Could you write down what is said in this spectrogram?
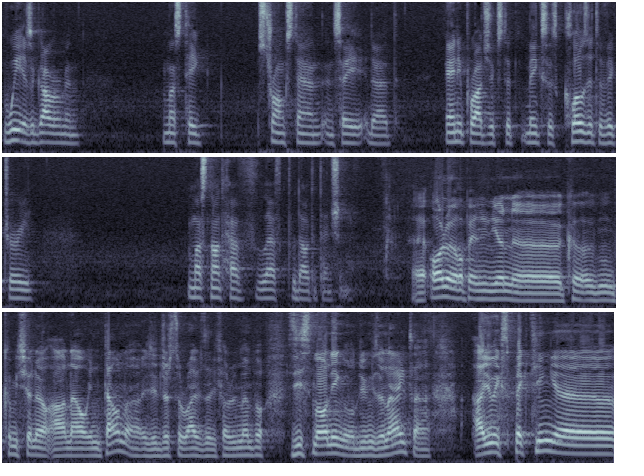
we as a government must take strong stand and say that any projects that makes us closer to victory must not have left without attention. Uh, all European Union uh, co- commissioners are now in town. Uh, they just arrived, if I remember, this morning or during the night. Uh, are you expecting uh,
